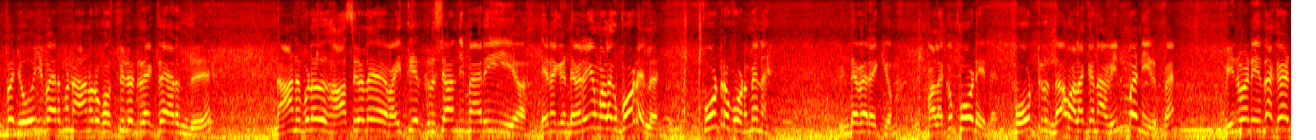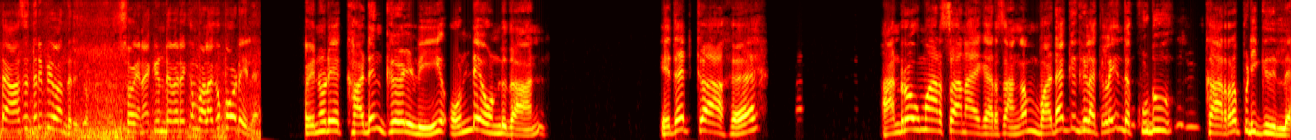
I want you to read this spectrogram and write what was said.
இப்போ ஜோஜி பாருங்க நானூறு ஹாஸ்பிட்டல் டிரெக்டராக இருந்து நான் இவ்வளவு காசுகளை வைத்தியர் கிருஷாந்தி மாதிரி எனக்கு இந்த வரைக்கும் வழக்கு போடல. போட்டிருக்கணுமே என்ன? இந்த வரைக்கும் வழக்கு போடல. போட்டிருந்தா வழக்கை நான் வின் பண்ணியிருப்பேன். வின் பண்ணியிருந்தா கேட்ட ஆசை திருப்பி வந்திருக்கும். ஸோ எனக்கு இந்த வரைக்கும் வழக்கு போடல. என்னுடைய கடும் கேள்வி ஒன்றே ஒன்றுதான். எதற்காக அன்ரோகுமார் சாநாயக அரசாங்கம் வடக்கு கிழக்குல இந்த குடுக்காரரை பிடிக்குது இல்ல?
